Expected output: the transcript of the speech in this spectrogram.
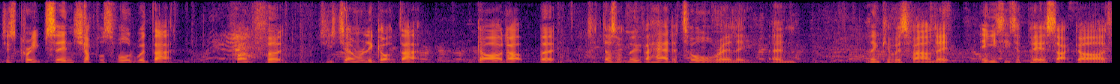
just creeps in, shuffles forward with that front foot. She's generally got that guard up, but she doesn't move ahead at all really. And Linkova's found it easy to pierce that guard.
